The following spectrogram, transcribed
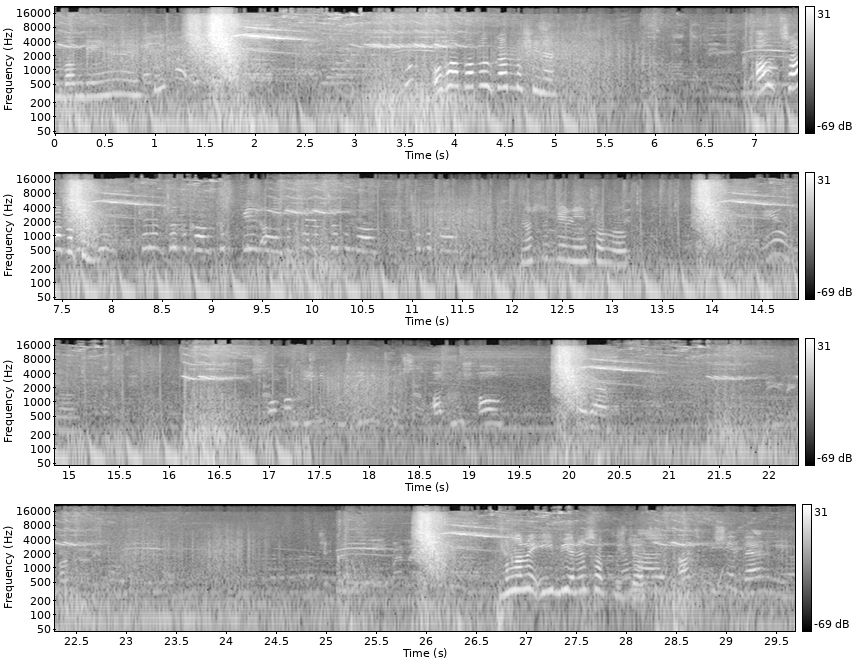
Ne? Beni ka- Oha bubble gun maşine. Al sağa bakın. Kerem çabuk al. 41 oldu. Kerem çabuk al. Çabuk al. Nasıl geleyim çabuk? Ne oluyor? Bomba bini bini 60 al. Kerem. Bunları iyi bir yere saklayacağız. Ama artık bir şey vermiyor.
